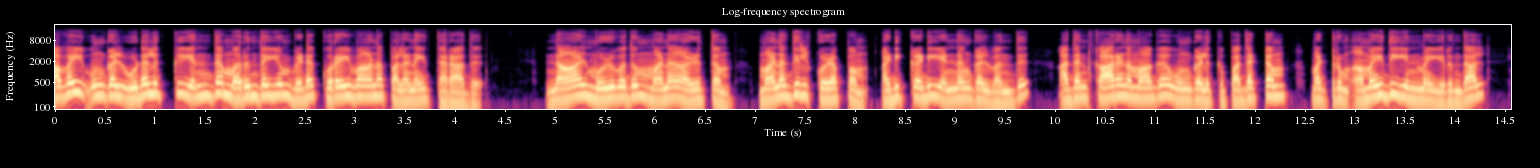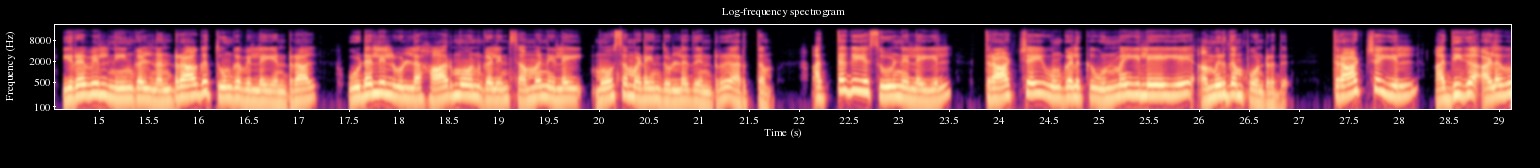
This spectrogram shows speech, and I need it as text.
அவை உங்கள் உடலுக்கு எந்த மருந்தையும் விட குறைவான பலனை தராது. நாள் முழுவதும் மன அழுத்தம் மனதில் குழப்பம் அடிக்கடி எண்ணங்கள் வந்து அதன் காரணமாக உங்களுக்கு பதட்டம் மற்றும் அமைதியின்மை இருந்தால் இரவில் நீங்கள் நன்றாக தூங்கவில்லை என்றால் உடலில் உள்ள ஹார்மோன்களின் சமநிலை மோசமடைந்துள்ளது என்று அர்த்தம். அத்தகைய சூழ்நிலையில் திராட்சை உங்களுக்கு உண்மையிலேயே அமிர்தம் போன்றது. திராட்சையில் அதிக அளவு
